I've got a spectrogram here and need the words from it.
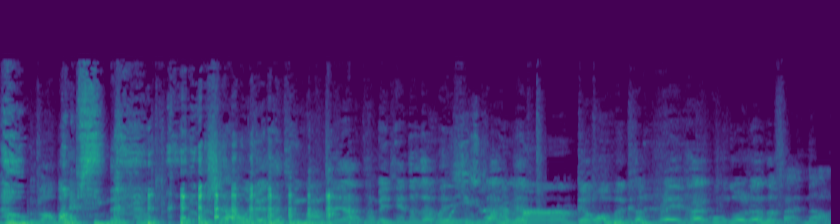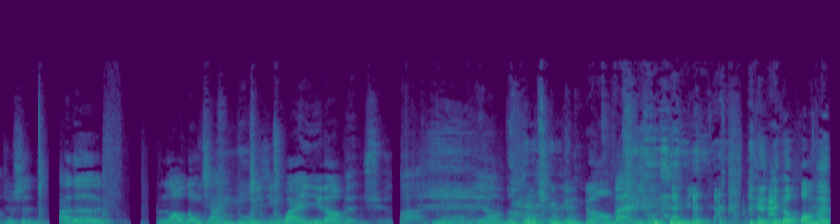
老板听的是吗？不是啊，我觉得他挺忙的呀，他每天都在微信上，直都很你看忙。跟我们 complain 他工作上的烦恼，就是他的劳动强度已经外溢到本群了，就我们要弄群跟老板说心里，对对，我们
